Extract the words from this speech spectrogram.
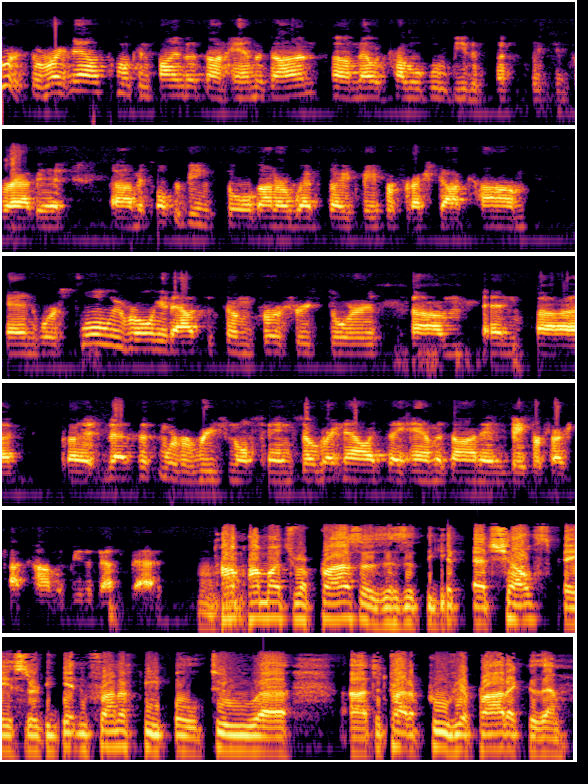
Sure. So right now, someone can find us on Amazon. Um, that would probably be the best place to grab it. Um, it's also being sold on our website, vaporfresh.com, and we're slowly rolling it out to some grocery stores. Um, and uh, but that's that's more of a regional thing. So right now, I'd say Amazon and vaporfresh.com would be the best bet. How, how, much of a process is it to get that shelf space or to get in front of people to uh, uh, to try to prove your product to them?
